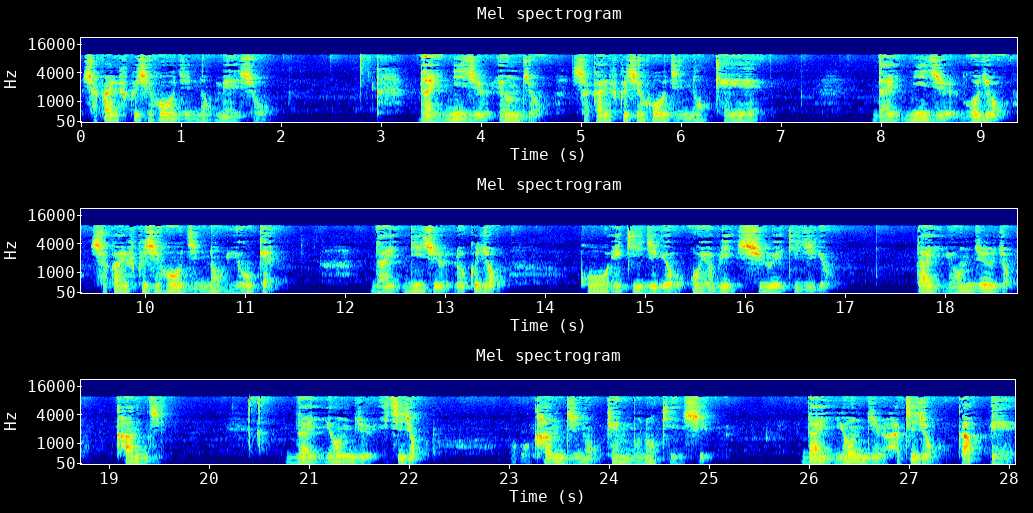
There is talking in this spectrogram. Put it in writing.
社会福祉法人の名称。第24条社会福祉法人の経営。第25条社会福祉法人の要件。第26条公益事業及び収益事業。第40条。漢字。第41条。漢字の兼務の禁止。第48条。合併。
